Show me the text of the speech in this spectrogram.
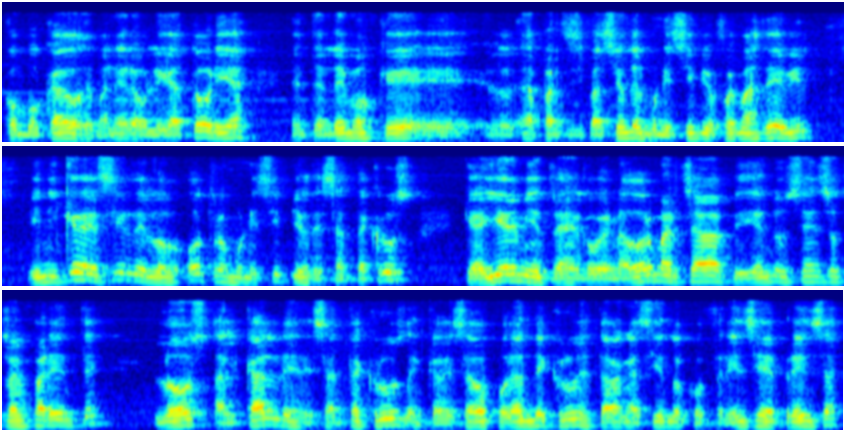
convocados de manera obligatoria, entendemos que eh, la participación del municipio fue más débil, y ni qué decir de los otros municipios de Santa Cruz, que ayer mientras el gobernador marchaba pidiendo un censo transparente, los alcaldes de Santa Cruz, encabezados por Ande Cruz, estaban haciendo conferencia de prensa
